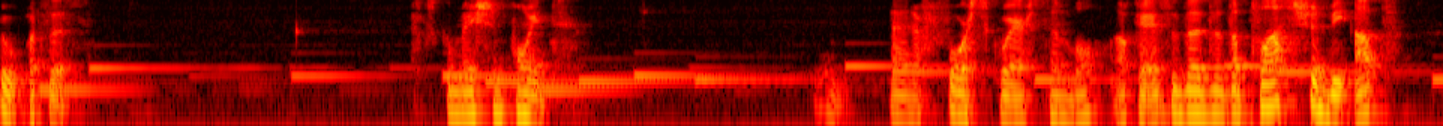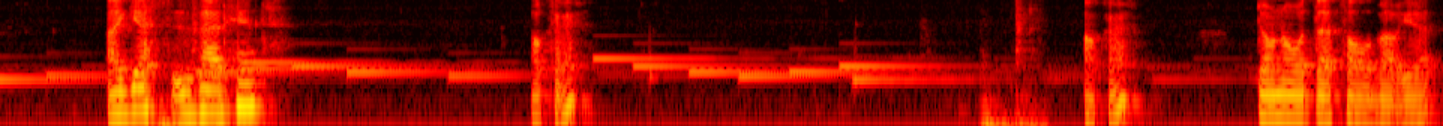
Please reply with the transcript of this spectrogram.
Ooh, what's this? Exclamation point. And a four square symbol. Okay, so the, the, the plus should be up. I guess, is that hint? Okay. Okay. Don't know what that's all about yet.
